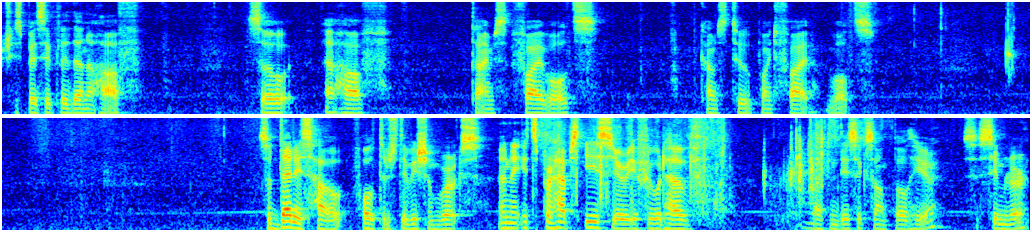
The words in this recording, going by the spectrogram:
which is basically then a half so a half times 5 volts comes 2.5 volts so that is how voltage division works and it's perhaps easier if we would have like in this example here similar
